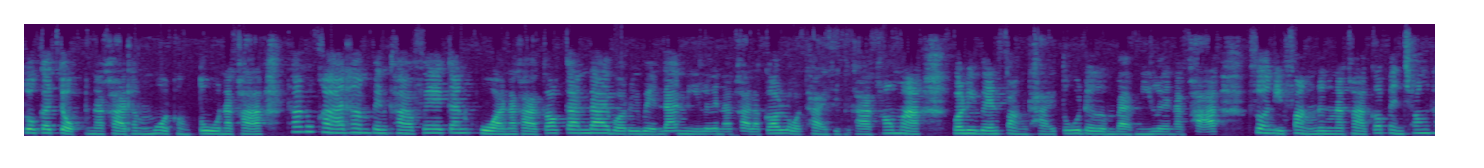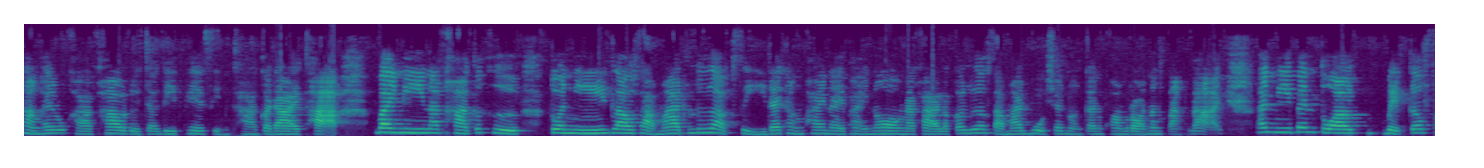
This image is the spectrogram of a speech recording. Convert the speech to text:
ตัวกระจกนะคะ ทั้งหมดของตู้นะคะ ถ้าลูกค้าทำเป็นคาเฟ่กั้นครัวนะคะ ก็กั้นได้บริเวณด้านนี้เลยนะคะ แล้วก็โหลดถ่ายสินค้าเข้ามาบริเวณฝั่งท้ายตู้เดิมแบบนี้เลยนะคะ ส่วนอีกฝั่งหนึ่งนะคะ ก็เป็นช่องทางให้ลูกค้าเข้า หรือจะดีเพย์สินค้าก็ได้ค่ะ ใบนี้นะคะก็คือตัวนี้เราสามารถเลือกสีได้ทั้งภายในภายนอกนะคะ แล้วก็เลือกือกสามารถบูดฉนวนกันความร้อนต่างๆ ได้ อันนี้เป็นตัวเบเกอร์ไฟ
